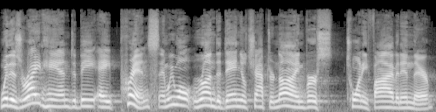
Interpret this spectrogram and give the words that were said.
With his right hand to be a prince. And we won't run to Daniel chapter 9, verse 25 and in there,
